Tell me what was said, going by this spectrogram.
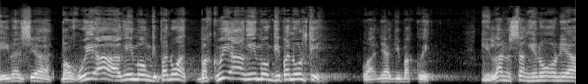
Ingnan siya, bakwiya ang imong gipanuat, bakwiya ang imong gipanulti. Wa niya gibakwi. Gilansang hinuon niya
